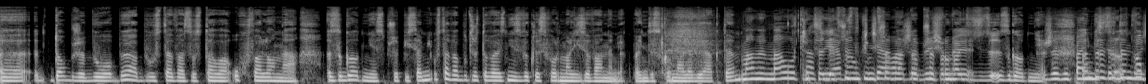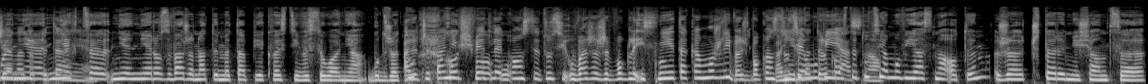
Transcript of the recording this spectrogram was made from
e, dobrze byłoby, aby ustawa została uchwalona zgodnie z przepisami. Ustawa budżetowa jest niezwykle sformalizowanym, jak pani doskonale wie, aktem. Mamy mało I czasu. przede Ja wszystkim chciała, trzeba to żebyśmy- przeprowadzić zgodnie. żeby pani Pan prezydent w ogóle nie, nie chce, nie, nie rozważa na tym etapie kwestii wysyłania budżetu. Ale czy pani w choć świetle konstytucji uważa, że w ogóle istnieje taka możliwość? Bo konstytucja Pani redaktor, mówi jasno. Mówi jasno o tym, że cztery miesiące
